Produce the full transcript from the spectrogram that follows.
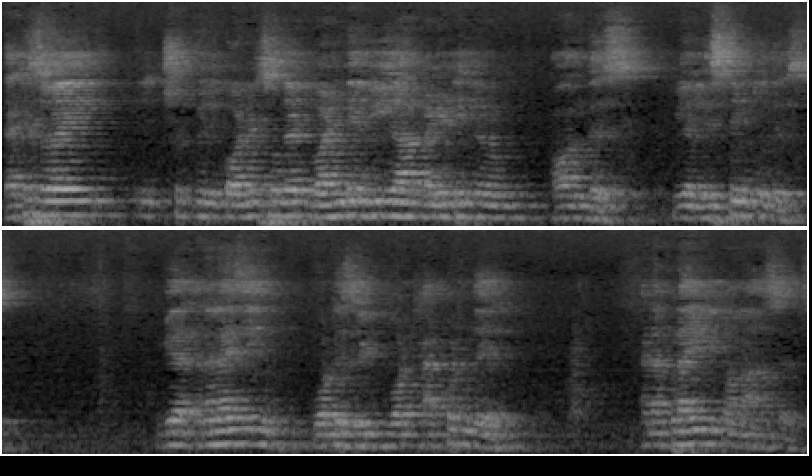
That is why it should be recorded so that one day we are meditating on this, we are listening to this, we are analyzing what is it, what happened there, and applying it on ourselves.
